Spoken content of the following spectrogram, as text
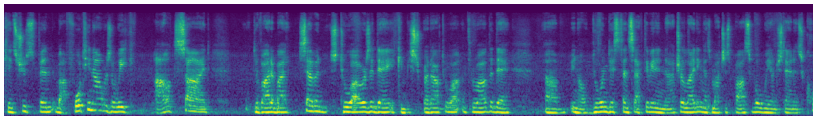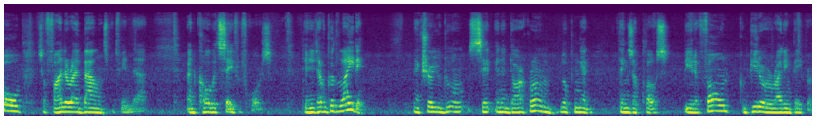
Kids should spend about 14 hours a week outside, divided by seven, it's two hours a day. It can be spread out throughout, throughout the day. Um, you know, doing distance activating natural lighting as much as possible. We understand it's cold, so find the right balance between that. And COVID safe, of course. Need to have good lighting. Make sure you don't sit in a dark room looking at things up close, be it a phone, computer, or writing paper.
